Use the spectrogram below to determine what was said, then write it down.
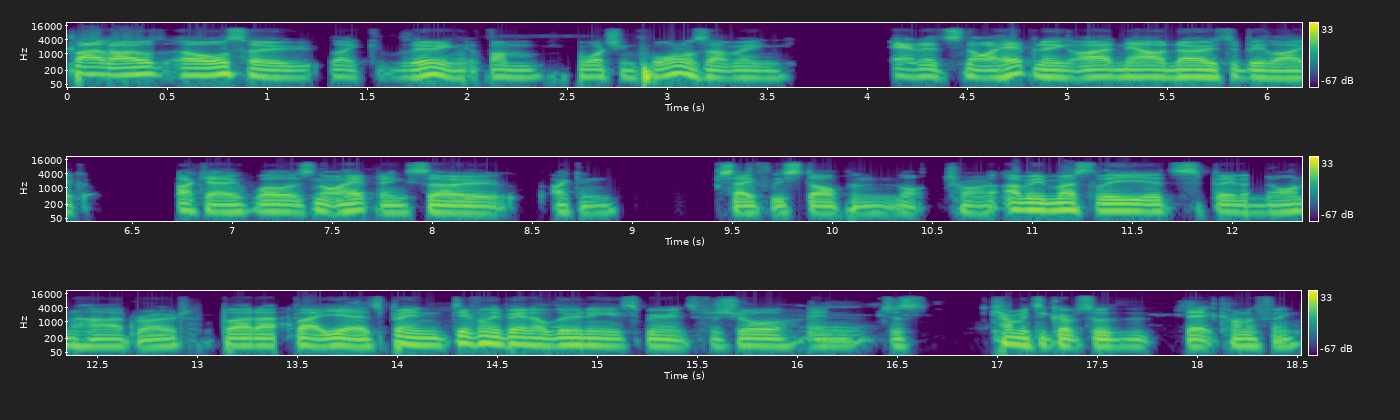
But I also like learning if I'm watching porn or something, and it's not happening. I now know to be like, okay, well, it's not happening, so I can safely stop and not try. I mean, mostly it's been a non-hard road, but uh, but yeah, it's been definitely been a learning experience for sure, and just coming to grips with that kind of thing.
